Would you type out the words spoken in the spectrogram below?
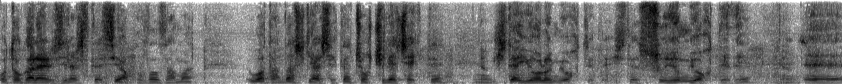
otogalericiler sitesi yapıldığı zaman vatandaş gerçekten çok çile çekti. Evet. İşte yolum yok dedi. İşte suyum yok dedi. E,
